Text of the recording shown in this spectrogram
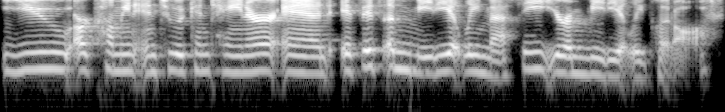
you are coming into a container and if it's immediately messy, you're immediately put off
